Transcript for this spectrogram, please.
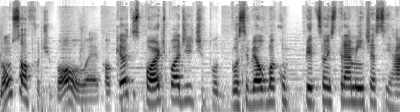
Não só futebol, é qualquer outro esporte pode, tipo, você ver alguma competição extremamente acirrada,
